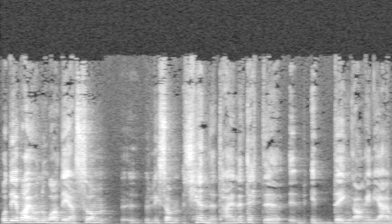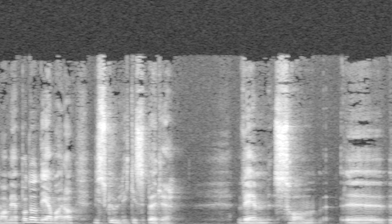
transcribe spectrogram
Og det var jo noe av det som eh, liksom kjennetegnet dette den gangen jeg var med på det, og det var at vi skulle ikke spørre hvem som uh,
